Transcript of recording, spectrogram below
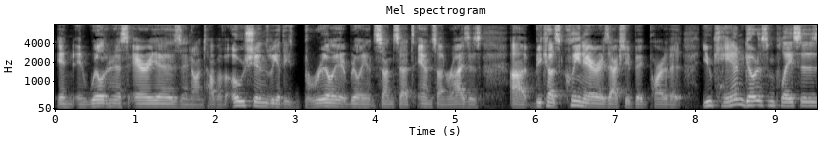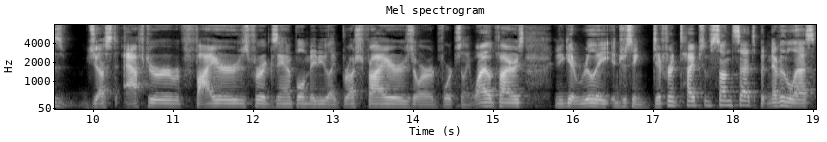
in, in wilderness areas and on top of oceans, we get these brilliant, brilliant sunsets and sunrises, uh, because clean air is actually a big part of it. You can go to some places just after fires, for example, maybe like brush fires or unfortunately wildfires. And you get really interesting different types of sunsets, but nevertheless,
